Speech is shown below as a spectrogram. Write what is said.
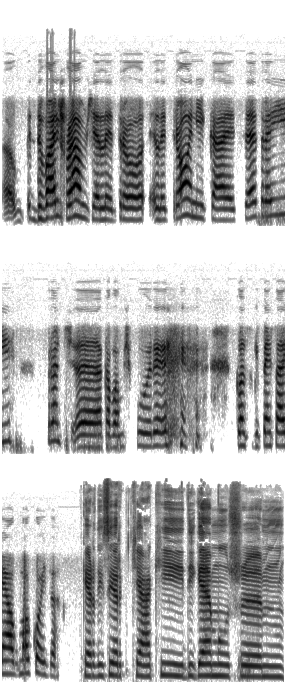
uh, de vários ramos, eletro, eletrônica, etc. E pronto, acabamos por conseguir pensar em alguma coisa. Quer dizer que há aqui, digamos, um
